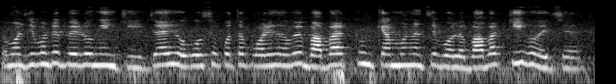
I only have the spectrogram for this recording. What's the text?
তোমার জীবনটা বেরঙিন কি? যাই হোক, ওসব কথা পরে হবে। বাবা এখন কেমন আছে বলো? বাবার কি হয়েছে?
